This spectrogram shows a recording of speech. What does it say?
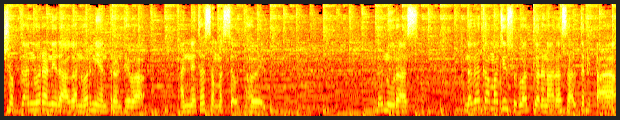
शब्दांवर आणि रागांवर नियंत्रण ठेवा. अन्यथा समस्या उद्भवेल. धनुरास नव्या कामाची सुरुवात करणार असाल तर टाळा.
